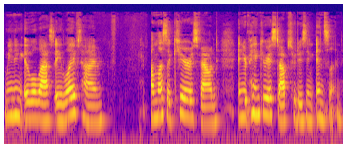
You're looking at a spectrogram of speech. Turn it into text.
meaning it will last a lifetime unless a cure is found and your pancreas stops producing insulin.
